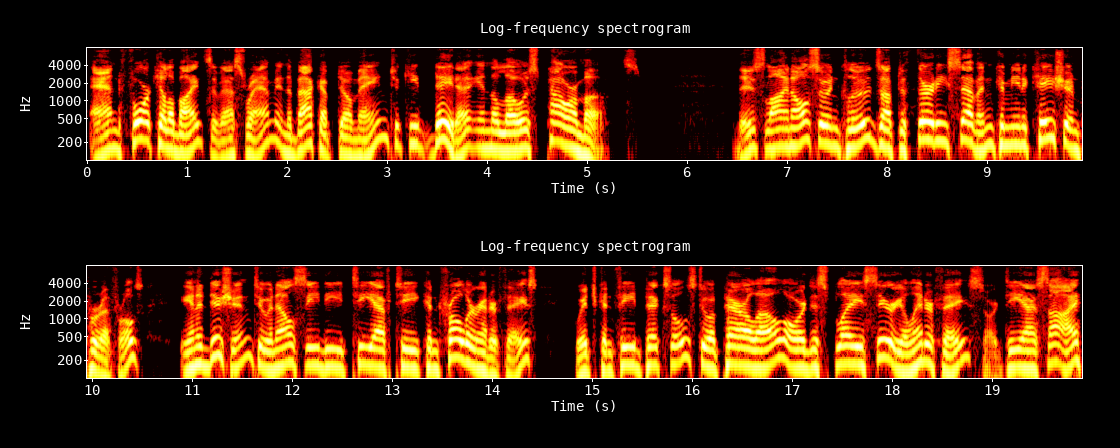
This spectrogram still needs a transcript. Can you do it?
and 4 kilobytes of SRAM in the backup domain to keep data in the lowest power modes. This line also includes up to 37 communication peripherals, in addition to an LCD TFT controller interface, which can feed pixels to a parallel or display serial interface, or DSI,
